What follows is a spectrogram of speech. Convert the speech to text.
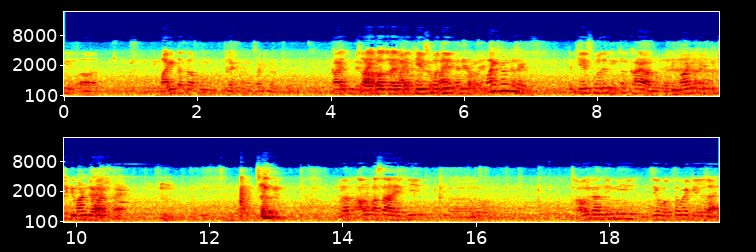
आहे बाईट आता आपण प्लॅटफॉर्मसाठी करतो. काय तुमचा केसमध्ये त्या केसमध्ये तुमचा काय आरोप आहे? डिमांड आणि तुमची डिमांड काय डिमांड काय मुळात आरोप असा आहे की राहुल गांधींनी जे वक्तव्य केलेलं आहे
